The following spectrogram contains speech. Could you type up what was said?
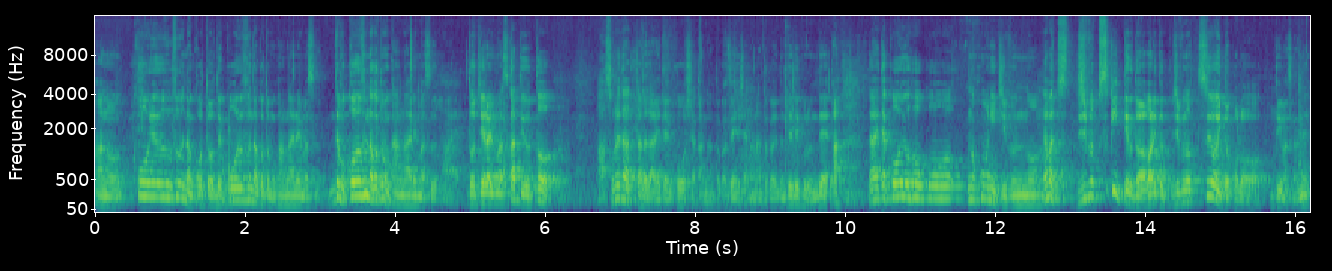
あのこういうふうなことでこういうふうなことも考えられます。でもこういうふうなことも考えられます、はい。どっち選びますかというとあそれだったら大体後者かなとか前者かなとかいうの出てくるんであ大体こういう方向の方に自分のやっぱり自分好きっていうことは割と自分の強いところって言いますかね、うん。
